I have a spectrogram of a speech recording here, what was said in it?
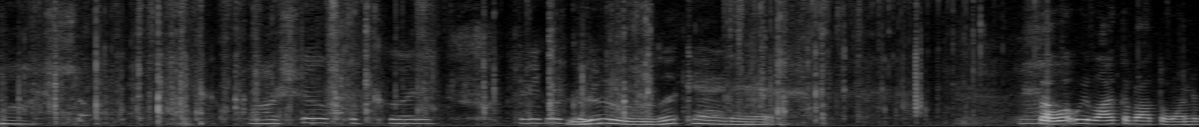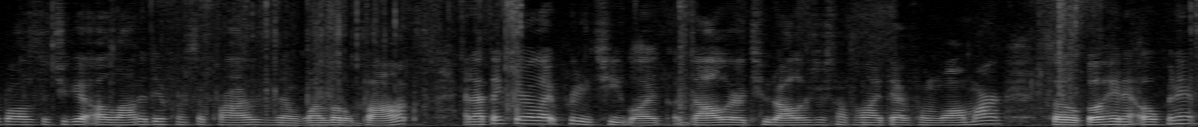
Marshall. Marshall's the goodest. I think we're to Ooh, look at it. So what we like about the Wonder Ball is that you get a lot of different surprises in one little box. And I think they're like pretty cheap, like a dollar or two dollars or something like that from Walmart. So go ahead and open it.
